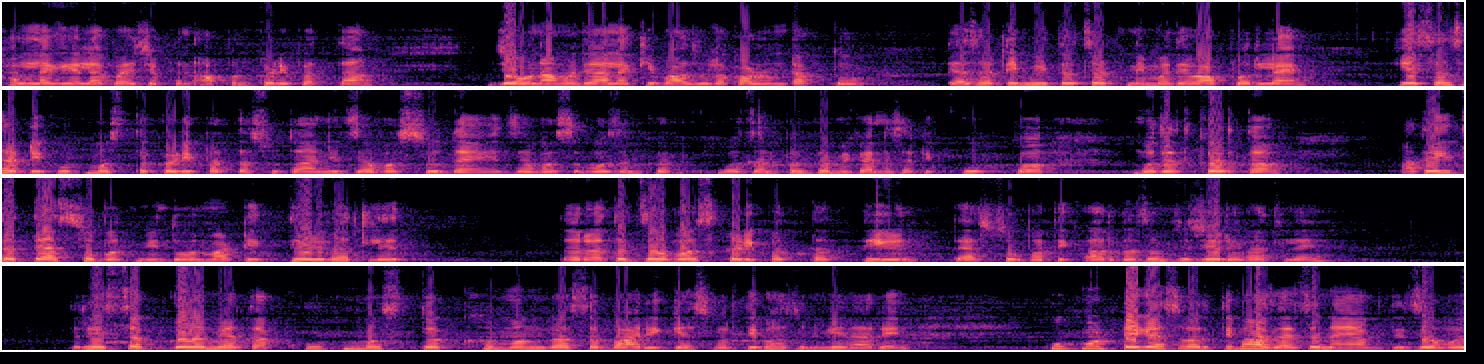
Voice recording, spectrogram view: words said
खाल्ला गेला पाहिजे पण आपण कढीपत्ता जेवणामध्ये आला की बाजूला काढून टाकतो. त्यासाठी मी इथं चटणीमध्ये वापरला आहे केसांसाठी खूप मस्त कढीपत्तासुद्धा आणि जवससुद्धा आहे. जवस वजन कर वजन पण कमी करण्यासाठी खूप मदत करतं. आता इथं त्याचसोबत मी दोन वाटी तीळ घातलेत. तर आता जवस कढीपत्ता तीळ त्याचसोबत एक अर्धा चमचा जिरं घातलं आहे तर हे सगळं मी आता खूप मस्त खमंग असं बारीक गॅसवरती भाजून घेणार आहे. खूप मोठ्या गॅसवरती भाजायचं नाही अगदी जवळ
